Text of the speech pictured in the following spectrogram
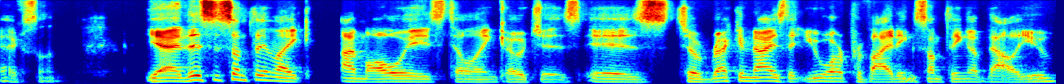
Excellent. Yeah, this is something like I'm always telling coaches is to recognize that you are providing something of value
